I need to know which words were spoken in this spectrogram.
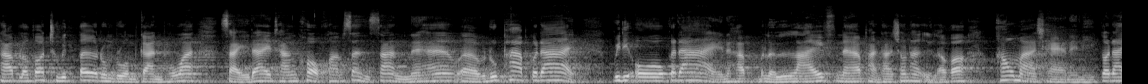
ครับแล้วก็ Twitter รวมๆกัน เพราะว่าใส่ได้ทั้งข้อความสั้นๆนะฮะรูปภาพาพก็ได้ วิดีโอก็ได้นะครับหรือไลฟ์นะครับผ่านทางช่องทางอื่น แล้วก็เข้ามาแชร์ในนี้ก็ได้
